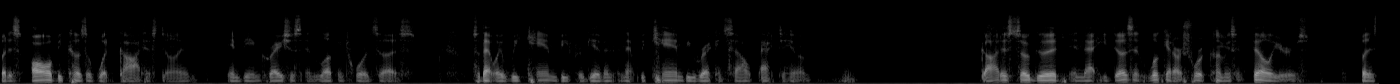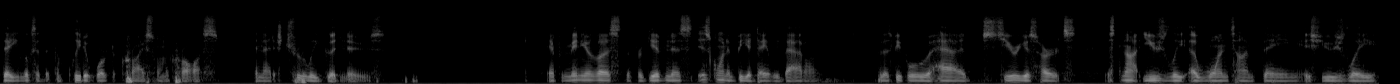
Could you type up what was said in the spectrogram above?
but it's all because of what God has done in being gracious and loving towards us. So that way we can be forgiven and that we can be reconciled back to Him. God is so good in that He doesn't look at our shortcomings and failures, but instead He looks at the completed work of Christ on the cross, and that is truly good news. And for many of us, the forgiveness is going to be a daily battle for those people who have had serious hurts, it's not usually a one time thing. It's usually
